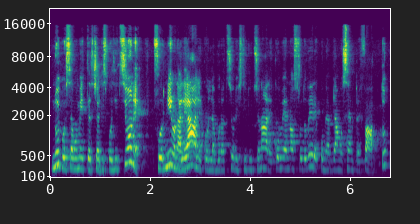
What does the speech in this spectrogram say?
Noi possiamo metterci a disposizione, fornire una leale collaborazione istituzionale come è nostro dovere, come abbiamo sempre fatto,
